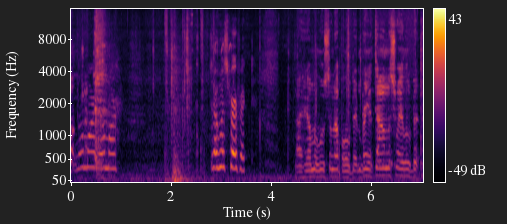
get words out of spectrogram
A little more, a little more. It's almost perfect. All right, here I'm gonna loosen it up a little bit and bring it down this way a little bit.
